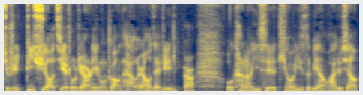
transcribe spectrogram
就是必须要接受这样的一种状态了。然后在这里边，我看到一些挺有意思的变化，就像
